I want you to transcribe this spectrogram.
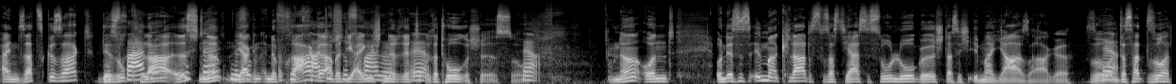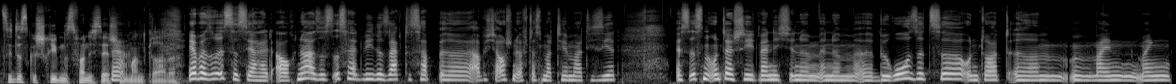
einen Satz gesagt, der Eine so Frage klar ist, ne? gestellt? Eine ja, so- eine Frage, aber die sokratische eigentlich eine Frage, rhet- ja. rhetorische ist. So. Ja. Ne? Und, und es ist immer klar, dass du sagst, ja, es ist so logisch, dass ich immer Ja sage. So, Ja. Und das hat, so hat sie das geschrieben, das fand ich sehr Ja. charmant gerade. Ja, aber so ist es ja halt auch. Ne? Also es ist halt, wie gesagt, das habe äh, hab ich auch schon öfters mal thematisiert. Es ist ein Unterschied, wenn ich in einem, in einem äh, Büro sitze und dort ähm, mein, mein,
